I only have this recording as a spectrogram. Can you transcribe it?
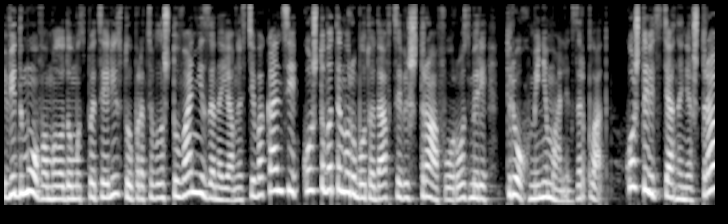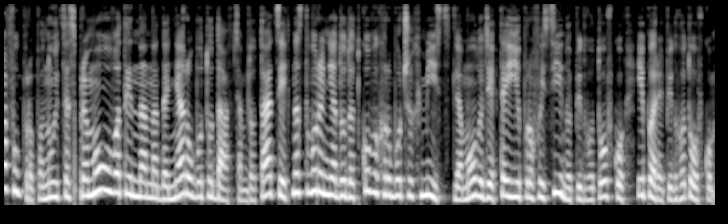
Відмова молодому спеціалісту у працевлаштуванні за наявності вакансій коштуватиме роботодавцеві штрафу у розмірі трьох мінімальних зарплат. Кошти від стягнення штрафу пропонується спрямовувати на надання роботодавцям дотацій на створення додаткових робочих місць для молоді та її професійну підготовку і перепідготовку.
